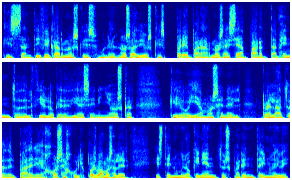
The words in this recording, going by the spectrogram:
que es santificarnos, que es unirnos a Dios, que es prepararnos a ese apartamento del cielo que decía ese niño Oscar que oíamos en el relato del padre José Julio. Pues vamos a leer este número 549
